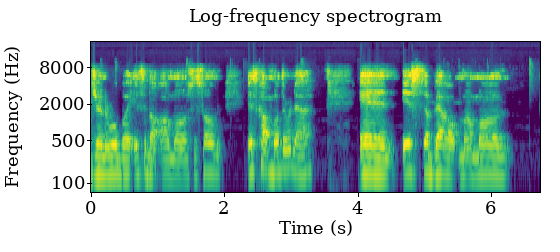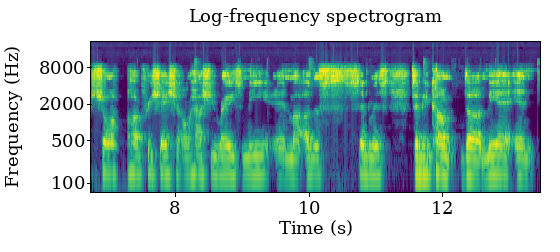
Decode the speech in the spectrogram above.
general, but it's about our moms. The song it's called Mother and I. And it's about my mom showing her appreciation on how she raised me and my other siblings to become the men and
